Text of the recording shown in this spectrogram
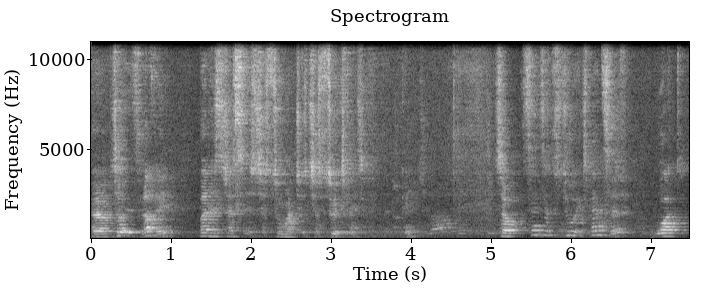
Um, so it's lovely, but it's just it's just too much. It's just too expensive. Okay. So since it's too expensive, what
